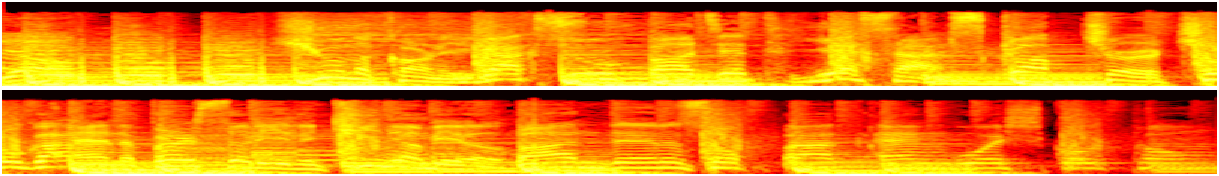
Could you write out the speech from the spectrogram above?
Yo, 유니콘이 각수 버짓 예산 스컵처 초과 애니버서리는 기념일 반대는 속박 앵고시 고통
